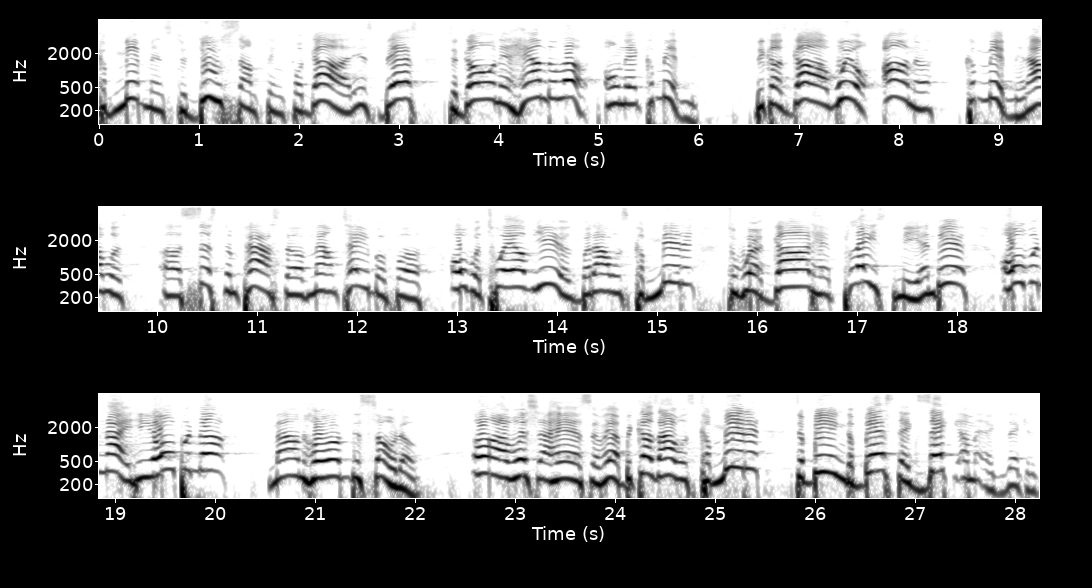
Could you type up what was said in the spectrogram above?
commitments to do something for God, it's best to go on and handle up on that commitment because God will honor commitment. I was assistant pastor of Mount Tabor for over 12 years, but I was committed to where God had placed me. And then overnight, He opened up Mount Horeb DeSoto. Oh, I wish I had some help because I was committed to being the best exec, I mean, executive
